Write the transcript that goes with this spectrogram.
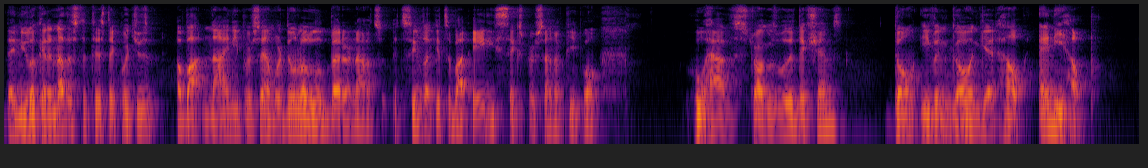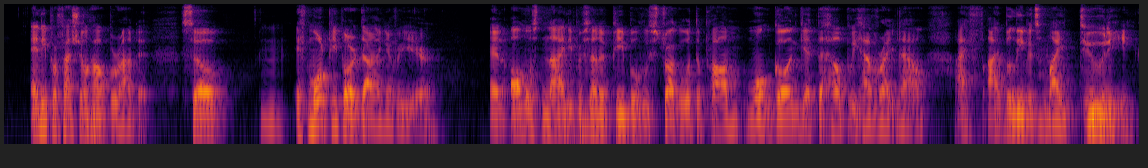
then you look at another statistic, which is about 90%. We're doing a little better now. It's, it seems like it's about 86% of people who have struggles with addictions don't even mm-hmm. go and get help, any help, any professional help around it. So mm. if more people are dying every year, and almost 90% mm-hmm. of people who struggle with the problem won't go and get the help we have right now, I, I believe it's mm-hmm. my duty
